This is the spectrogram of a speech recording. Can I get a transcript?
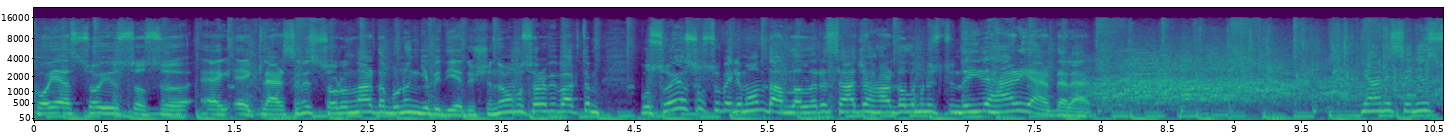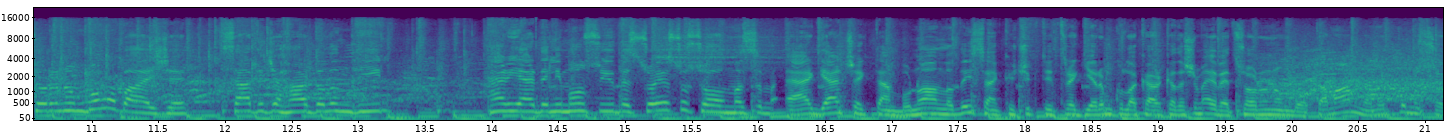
koya soyu sosu e- eklersiniz. Sorunlar da bunun gibi diye düşündüm ama sonra bir baktım bu soya sosu ve limon damlaları sadece hardalımın üstünde değil her yerdeler. Yani senin sorunun bu mu Bayce? Sadece hardalın değil, her yerde limon suyu ve soya sosu olması? Eğer gerçekten bunu anladıysan küçük titrek yarım kulak arkadaşım evet sorunum bu tamam mı? Mutlu musun?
